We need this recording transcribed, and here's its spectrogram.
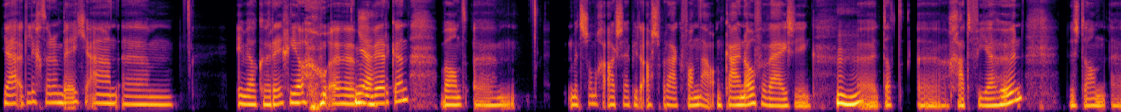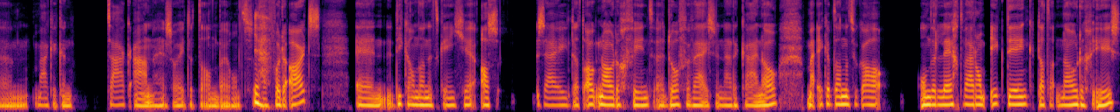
Ja, het ligt er een beetje aan ehm, in welke regio we werken. Want ehm, met sommige artsen heb je de afspraak van, nou, een KNO-verwijzing, Mhm. eh, dat eh, gaat via hun. Dus dan ehm, maak ik een taak aan, hè, zo heet het dan bij ons, Ja. eh, voor de arts. En die kan dan het kindje, als zij dat ook nodig vindt, doorverwijzen naar de KNO. Maar ik heb dan natuurlijk al onderlegd waarom ik denk dat dat nodig is.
